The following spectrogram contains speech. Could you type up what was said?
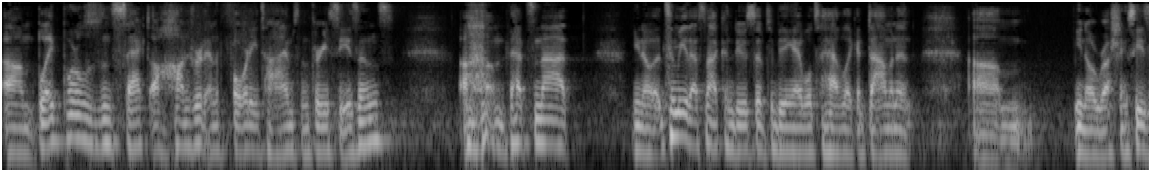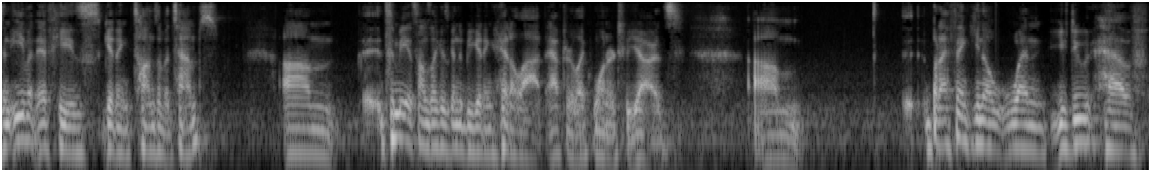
um, Blake Bortles has been sacked 140 times in three seasons. Um, that's not, you know, to me that's not conducive to being able to have like a dominant, um, you know, rushing season, even if he's getting tons of attempts. Um, to me, it sounds like he's going to be getting hit a lot after like one or two yards. Um, but I think you know when you do have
